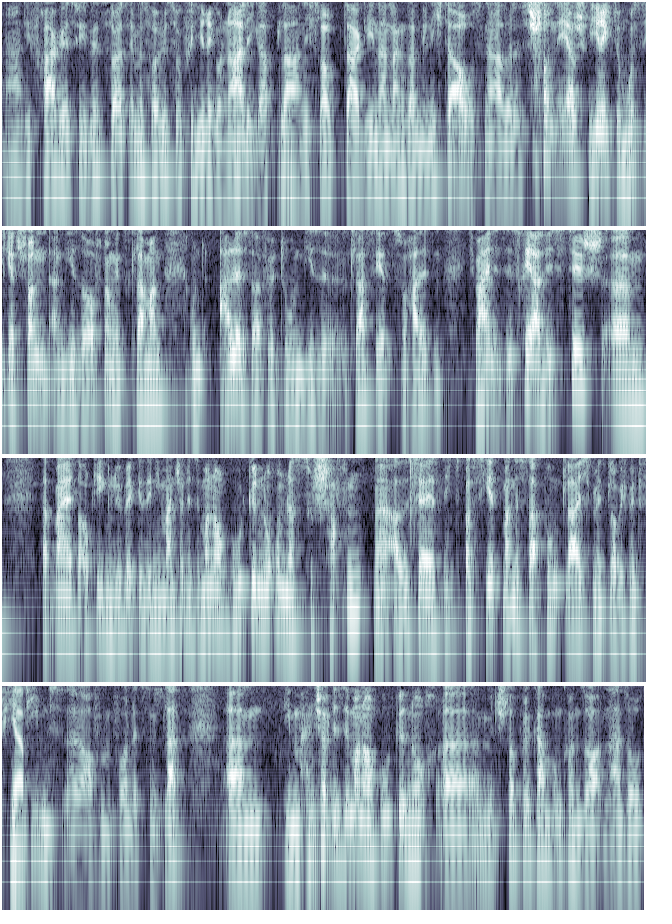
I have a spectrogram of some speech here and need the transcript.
Ja, die Frage ist, wie willst du als MSV Duisburg für die Regionalliga planen? Ich glaube, da gehen dann langsam die Lichter aus. Ne? Also das ist schon eher schwierig. Du musst dich jetzt schon an diese Hoffnung jetzt klammern und alles dafür tun, diese Klasse jetzt zu halten. Ich meine, es ist realistisch. Ähm, hat man jetzt auch gegen Lübeck gesehen, die Mannschaft ist immer noch gut genug, um das zu schaffen. Ne? Also ist ja jetzt nichts passiert. Man ist da punktgleich mit, glaube ich, mit vier ja. Teams äh, auf dem vorletzten Platz. Ähm, die Mannschaft ist immer noch gut genug äh, mit Stoppelkamp und Konsorten. Also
